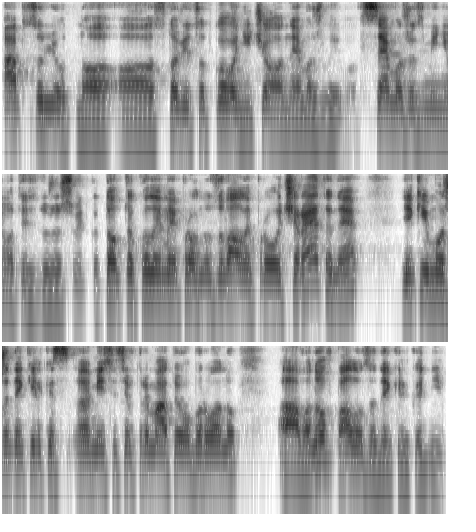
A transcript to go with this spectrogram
абсолютно стовідсотково нічого неможливо. Все може змінюватись дуже швидко. Тобто, коли ми прогнозували про очеретине, який може декілька е, місяців тримати оборону, а воно впало за декілька днів.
